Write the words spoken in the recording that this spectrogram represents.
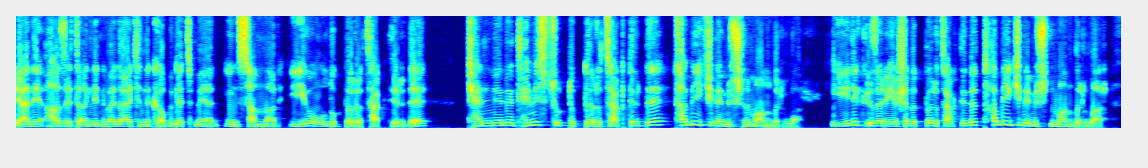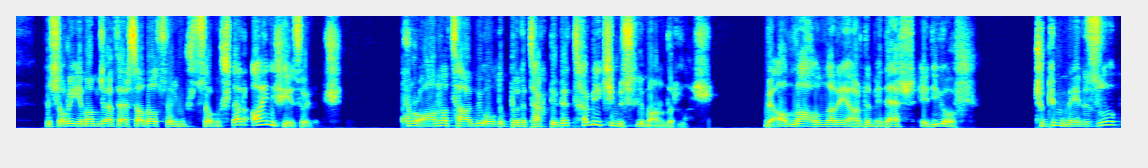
Yani Hz. Ali'nin velayetini kabul etmeyen insanlar iyi oldukları takdirde, kendilerini temiz tuttukları takdirde tabii ki de Müslümandırlar. İyilik üzere yaşadıkları takdirde tabii ki de Müslümandırlar. Bu soruyu İmam Cafer Sadat sormuş, sormuşlar. Aynı şeyi söylemiş. Kur'an'a tabi oldukları takdirde tabii ki Müslümandırlar. Ve Allah onlara yardım eder, ediyor. Çünkü mevzu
